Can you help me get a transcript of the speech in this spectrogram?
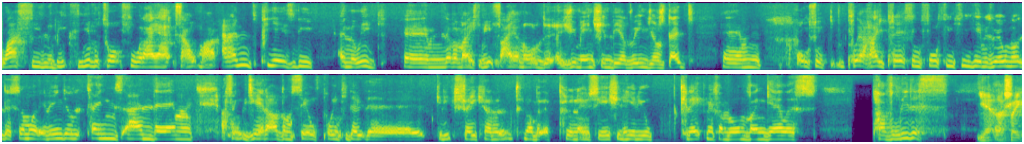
last season they beat three of the top four Ajax, Alkmaar, and PSV in the league. Um, never managed to beat Feyenoord, as you mentioned, their Rangers did. Um, also play a high pressing 4-3-3 game as well, not dissimilar to Rangers at times. And um, I think Gerrard himself pointed out the Greek striker, I don't know about the pronunciation here, you'll correct me if I'm wrong, Vangelis Pavlidis. Yeah, that's right.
